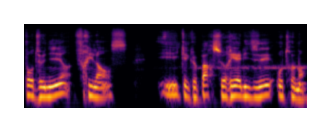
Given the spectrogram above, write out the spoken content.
pour devenir freelance et quelque part se réaliser autrement.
